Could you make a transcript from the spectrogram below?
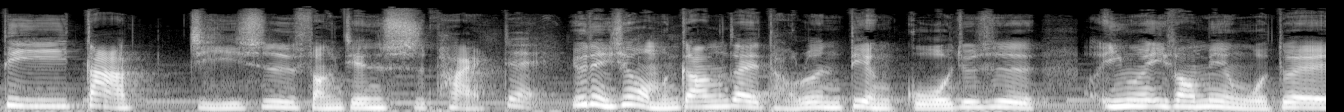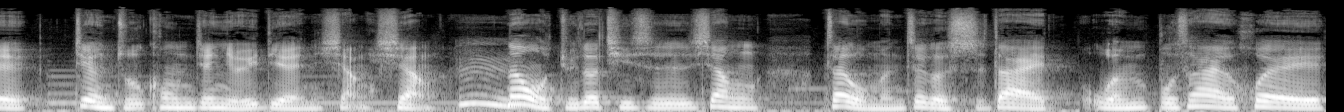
第一大。即是房间失派，对，有点像我们刚刚在讨论电锅，就是因为一方面我对建筑空间有一点想象，嗯，那我觉得其实像在我们这个时代，我们不太会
